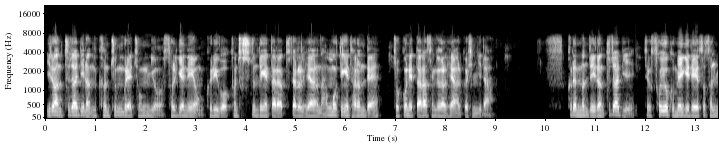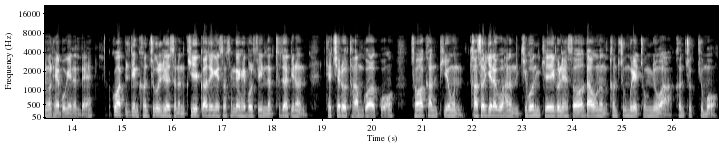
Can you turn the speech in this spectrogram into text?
이러한 투자비는 건축물의 종류, 설계 내용, 그리고 건축 수준 등에 따라 투자를 해야 하는 항목 등에 다른데 조건에 따라 생각을 해야 할 것입니다. 그럼 먼저 이런 투자비, 즉 소요 금액에 대해서 설명을 해 보겠는데 꼬마빌딩 건축을 위해서는 기획 과정에서 생각해 볼 수 있는 투자비는 대체로 다음과 같고 정확한 비용은 가설계라고 하는 기본 계획을 해서 나오는 건축물의 종류와 건축 규모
